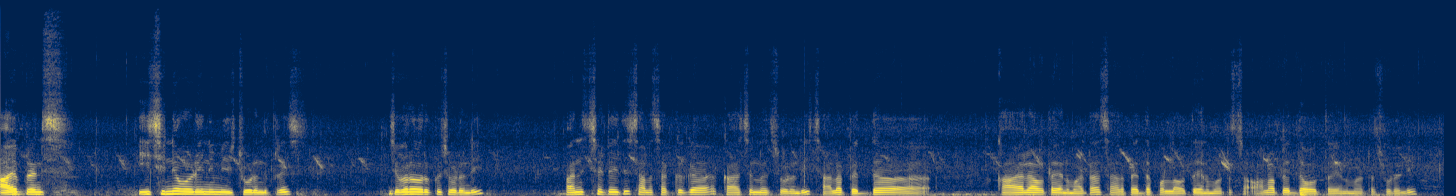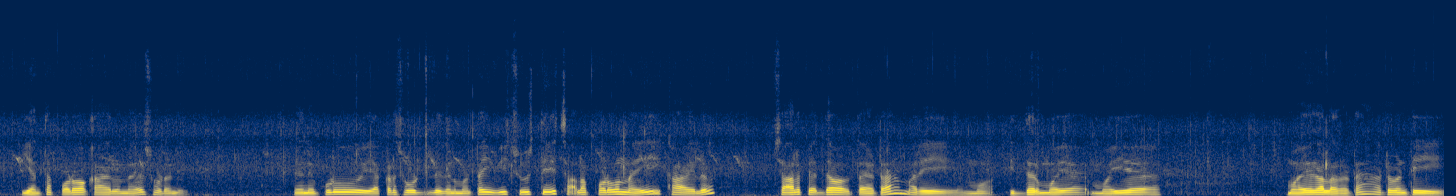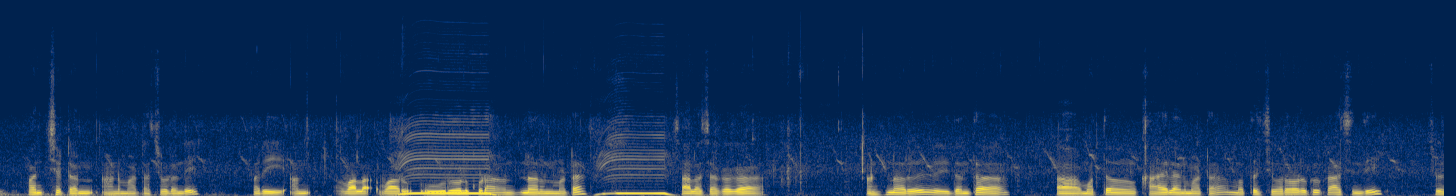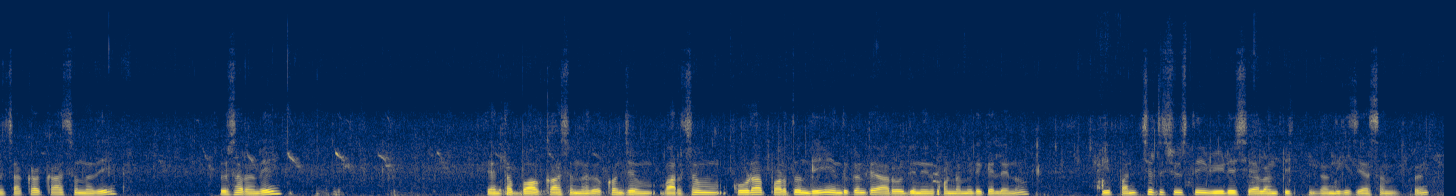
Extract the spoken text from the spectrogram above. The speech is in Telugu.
Hi friends. ఈ చిన్న ఒడిని మీరు చూడండి ఫ్రెండ్స్. చివరి వరకు చూడండి. పని చెట్టు అయితే చాలా చక్కగా కాచున్నది చూడండి. చాలా పెద్ద కాయలు అవుతాయన్నమాట. చాలా పెద్ద పళ్ళు అవుతాయన్నమాట. చాలా పెద్ద అవుతాయన్నమాట చూడండి. ఎంత పొడవ కాయలు ఉన్నాయో చూడండి. నేను ఎప్పుడు ఎక్కడ చూడలేదు అనమాట ఇవి చూస్తే చాలా పొడవు ఉన్నాయి కాయలు. చాలా పెద్ద అవుతాయట. మరి ఇద్దరు మొయ్య మొయ్య మోయగలరట. అటువంటి పంచెట్ అన్ అన్నమాట. చూడండి. మరి అన్ వాళ్ళ వారు ఊరోళ్ళు కూడా అంటున్నారు అనమాట చాలా చక్కగా అంటున్నారు. ఇదంతా మొత్తం కాయలు అనమాట మొత్తం చివరి వరకు కాసింది. చూడండి చక్కగా కాసి ఉన్నది చూసారండి? ఎంత బాగా కాసి ఉన్నదో కొంచెం వర్షం కూడా పడుతుంది. ఎందుకంటే ఆ రోజు నేను కొండ మీదకి వెళ్ళాను. ఈ పంచటి చూస్తే ఈ వీడియో చేయాలనిపించింది అందుకే చేశాను ఫ్రెండ్స్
